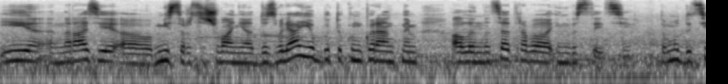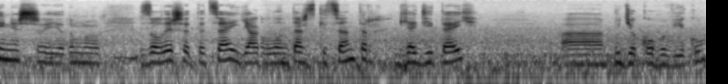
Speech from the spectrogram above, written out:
і наразі е, місце розташування дозволяє бути конкурентним, але на це треба інвестиції. Тому доцільніше, я думаю, залишити це як волонтерський центр для дітей е, будь-якого віку.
